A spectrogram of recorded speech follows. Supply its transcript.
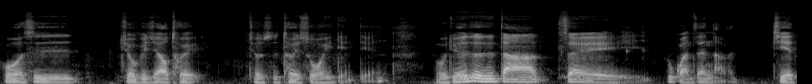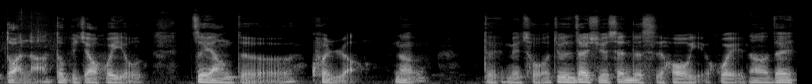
或者是就比较退，就是退缩一点点。我觉得这是大家在不管在哪个阶段啊，都比较会有这样的困扰。那对，没错，就是在学生的时候也会，然后在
